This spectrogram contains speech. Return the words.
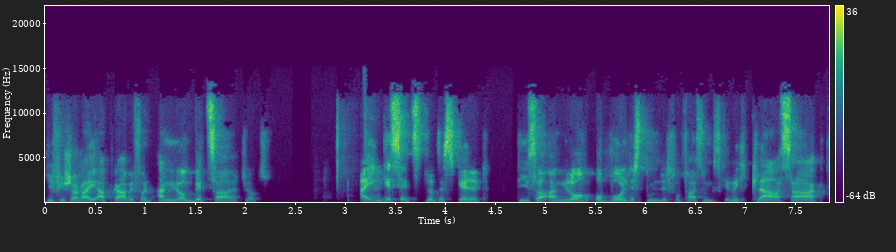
die Fischereiabgabe von Anglern bezahlt wird. Eingesetzt wird das Geld dieser Angler, obwohl das Bundesverfassungsgericht klar sagt,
